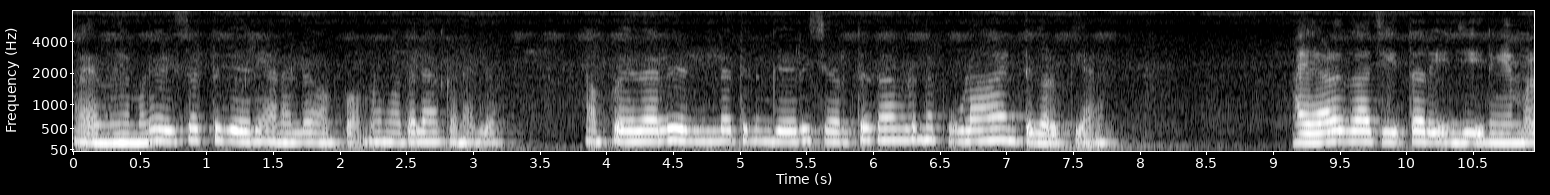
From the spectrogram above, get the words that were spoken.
നമ്മൾ പൈസ കയറിയാണല്ലോ അപ്പോൾ നമ്മൾ മുതലാക്കണമല്ലോ അപ്പോൾ ഏതായാലും എല്ലാത്തിലും കയറി ചേർത്ത് ഇതാ ഇവിടുന്ന് പുളാനിട്ട് കളിക്കുകയാണ്. അയാൾ ഇതാ ചീത്ത അറിയുകയും ചെയ്യുന്നു നമ്മൾ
